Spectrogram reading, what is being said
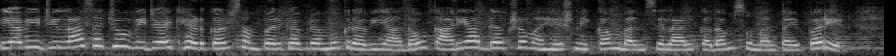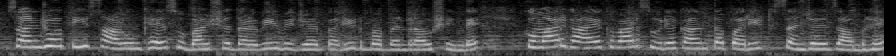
यावेळी जिल्हा सचिव विजय खेडकर संपर्क प्रमुख रवी यादव कार्याध्यक्ष महेश निकम बनसेलाल कदम सुमनताई परीट संजोती साळुंखे सुभाष दळवी विजय परीट बबनराव शिंदे कुमार गायकवाड सूर्यकांत परीट संजय जांभळे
